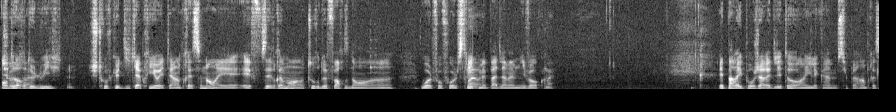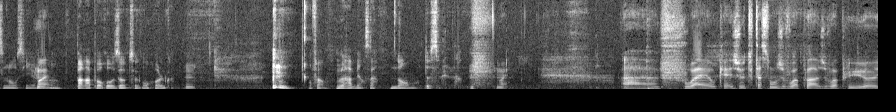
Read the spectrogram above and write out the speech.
En chose, dehors ouais. de lui, Mm. je trouve que DiCaprio était impressionnant et, et faisait vraiment un tour de force dans euh, Wolf of Wall Street, Ouais, ouais. mais pas de la même niveau. Quoi. Et pareil pour Jared Leto, hein, il est quand même super impressionnant aussi euh, hein, par rapport aux autres second rôles. Quoi. Mm. enfin, on verra bien ça dans deux semaines. Ah, pff, ouais, ok. Je, de toute façon, je vois pas, je vois plus. euh,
